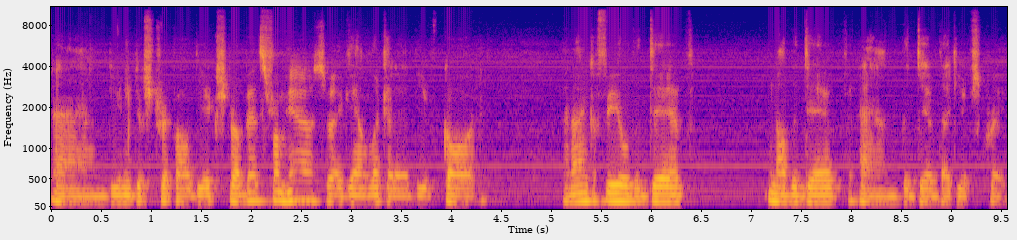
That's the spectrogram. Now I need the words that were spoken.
and you need to strip out the extra bits from here. So again, look at it. You've got an anchor field, a div, another div, and the div that you've scraped.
